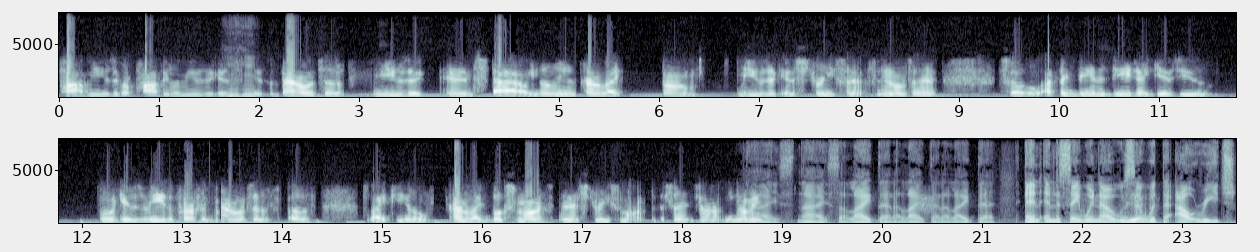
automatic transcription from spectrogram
pop music or popular music is Mhm. is the balance of music and style. You know what I mean? Kind of like um, music and street sense. You know what I'm saying? So I think being a DJ gives you or gives me the perfect balance of of like you know kind of like book smart and street smart at the same time. You know what I mean? Nice, nice. I like that. I like that. I like that. And and the same way now we said with the outreach,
